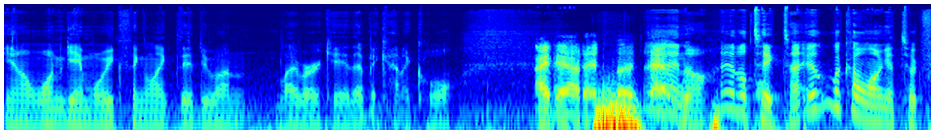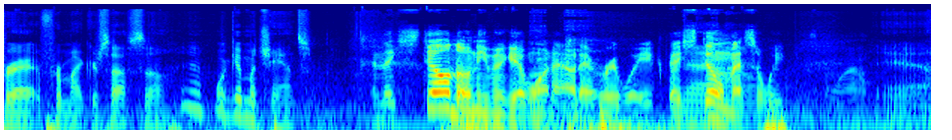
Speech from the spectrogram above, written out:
you know, one game a week thing like they do on Live Arcade. That'd be kind of cool. I doubt it, but that I would- know it'll take time. It, look how long it took for for Microsoft, so yeah, we'll give them a chance. And they still don't even get one out every week. They Yeah, still miss a week once in a while. Yeah.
